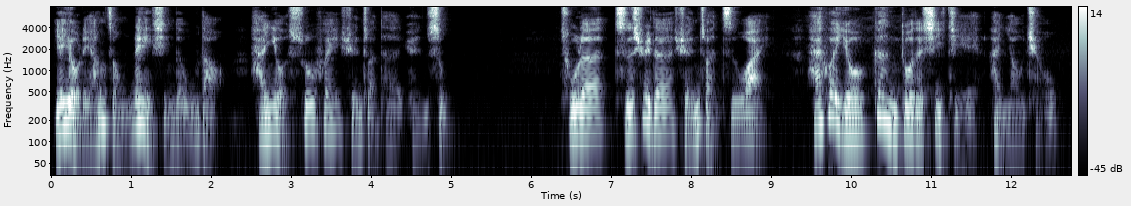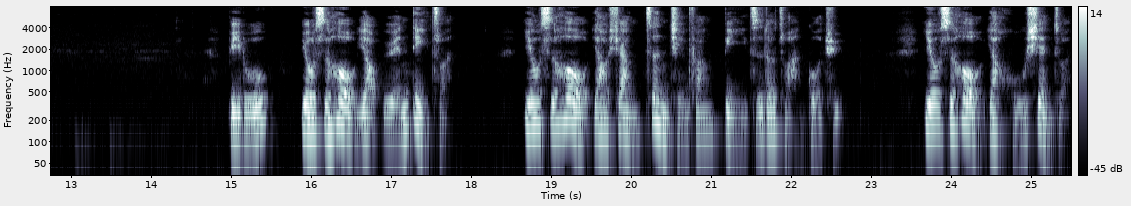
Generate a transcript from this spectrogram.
也有两种类型的舞蹈含有苏菲旋转的元素。除了持续的旋转之外，还会有更多的细节和要求。比如，有时候要原地转，有时候要向正前方笔直的转过去，有时候要弧线转，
